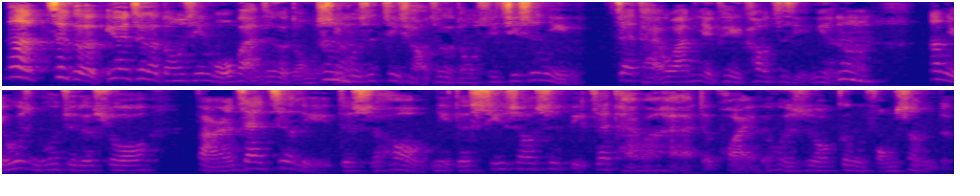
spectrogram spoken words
那这个，因为这个东西模板这个东西，或者是技巧这个东西，其实你在台湾你也可以靠自己念啊。那你为什么会觉得说，反而在这里的时候，你的吸收是比在台湾还来得快的，或者是说更丰盛的？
